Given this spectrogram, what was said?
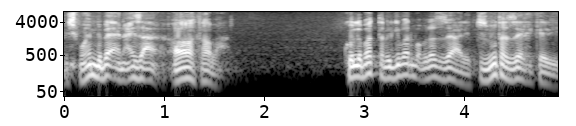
مش مهم بقى أنا عايز أع... آه طبعا كل بطة بتجيب أربع بيضات إزاي يا علي؟ بتظبطها إزاي الحكاية دي؟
